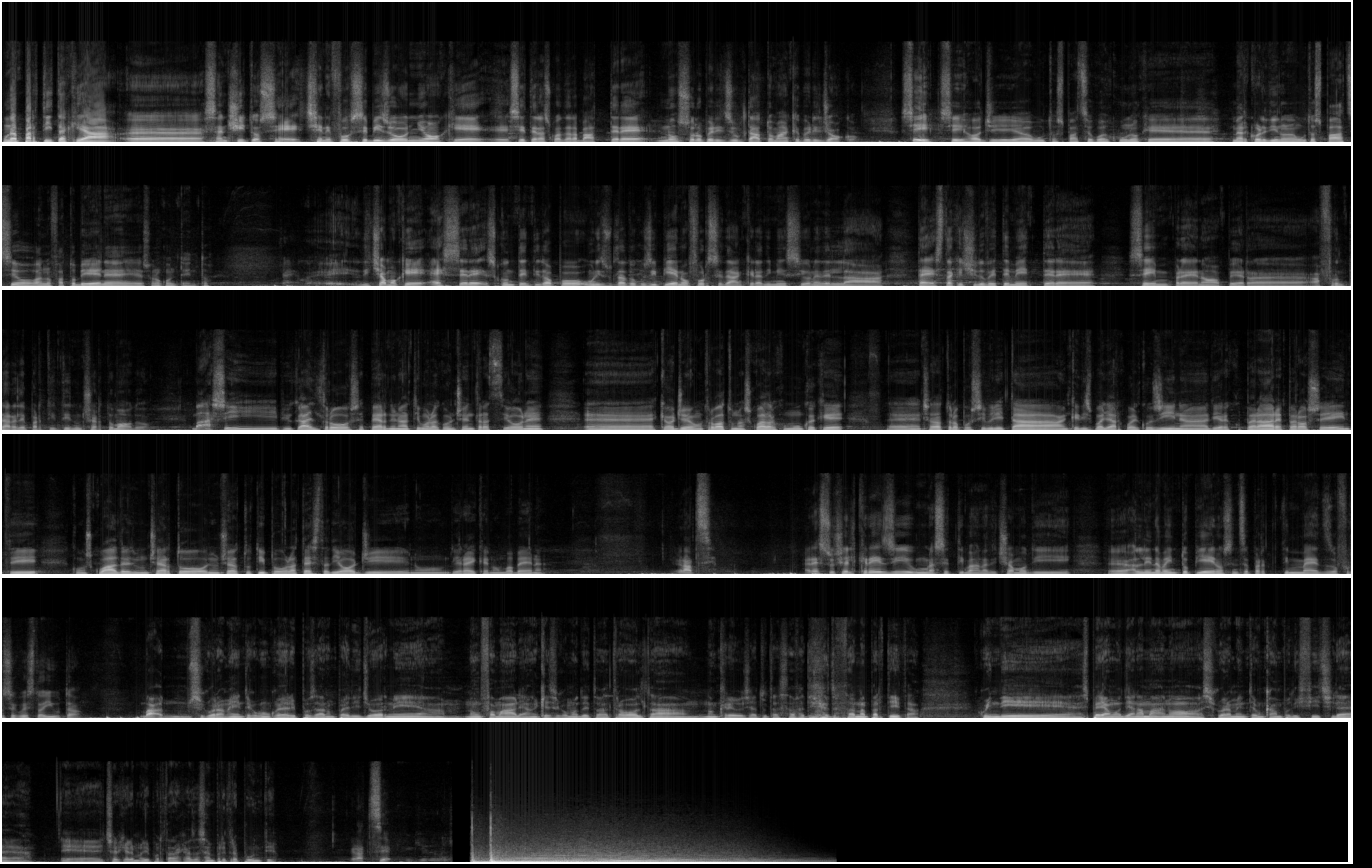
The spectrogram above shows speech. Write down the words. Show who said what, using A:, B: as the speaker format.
A: Una partita che ha eh, sancito, se ce ne fosse bisogno, che eh, siete la squadra da battere non solo per il risultato ma anche per il gioco.
B: Sì, sì, oggi ha avuto spazio qualcuno che mercoledì non ha avuto spazio, hanno fatto bene e sono contento.
A: Eh, diciamo che essere scontenti dopo un risultato così pieno forse dà anche la dimensione della testa che ci dovete mettere sempre no, per eh, affrontare le partite in un certo modo.
C: Ma sì, più che altro se perdi un attimo la concentrazione, eh, che oggi abbiamo trovato una squadra comunque che eh, ci ha dato la possibilità anche di sbagliare qualcosina, di recuperare, però se entri con squadre di un certo, di un certo tipo la testa di oggi no, direi che non va bene.
A: Grazie. Adesso c'è il Cresi, una settimana diciamo di eh, allenamento pieno senza partite in mezzo, forse questo aiuta?
D: Bah, sicuramente, comunque riposare un paio di giorni eh, non fa male, anche se come ho detto l'altra volta non credo sia tutta questa fatica per fare una partita. Quindi speriamo di una mano, sicuramente è un campo difficile e cercheremo di portare a casa sempre i tre punti.
A: Grazie.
